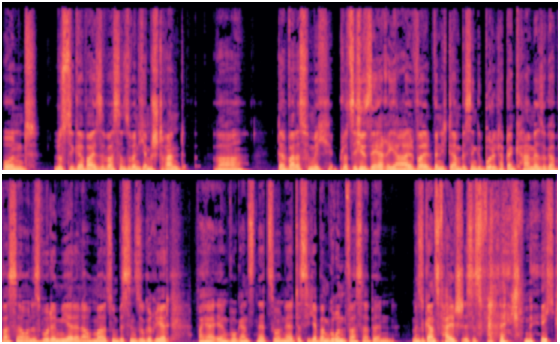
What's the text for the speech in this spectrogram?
Und lustigerweise war es dann so, wenn ich am Strand war, dann war das für mich plötzlich sehr real, weil wenn ich da ein bisschen gebuddelt habe, dann kam ja sogar Wasser und es wurde mir dann auch mal so ein bisschen suggeriert, war ja irgendwo ganz nett so, ne, dass ich ja beim Grundwasser bin. Wenn so ganz falsch ist es vielleicht nicht.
